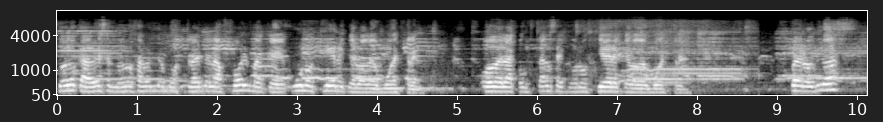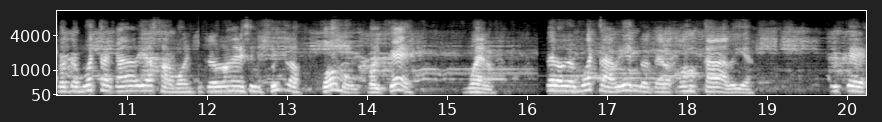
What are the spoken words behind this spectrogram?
Solo que a veces no lo saben demostrar de la forma que uno quiere que lo demuestren o de la constancia que uno quiere que lo demuestren. Pero Dios nos demuestra cada día su amor. Ustedes van a decir, ¿cómo? ¿Por qué? Bueno, te lo demuestra abriéndote los ojos cada día. Porque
